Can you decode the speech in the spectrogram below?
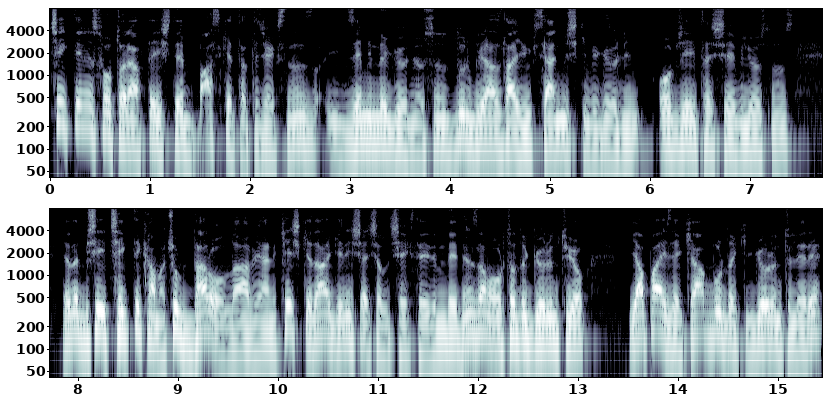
Çektiğiniz fotoğrafta işte basket atacaksınız. Zeminde görünüyorsunuz. Dur biraz daha yükselmiş gibi görüneyim. Objeyi taşıyabiliyorsunuz. Ya da bir şey çektik ama çok dar oldu abi. Yani keşke daha geniş açılı çekseydim dediniz ama ortada görüntü yok. Yapay zeka buradaki görüntüleri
